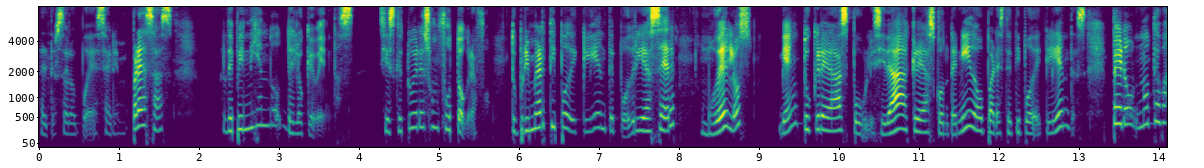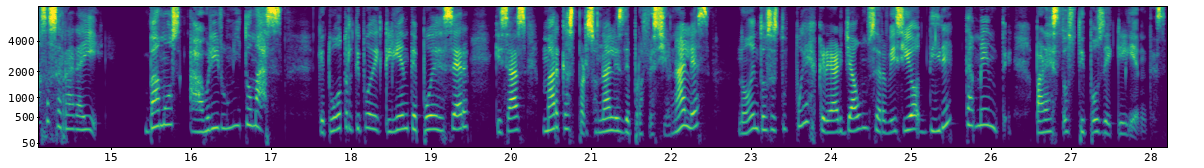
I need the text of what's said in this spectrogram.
el tercero puede ser empresas, dependiendo de lo que vendas. Si es que tú eres un fotógrafo, tu primer tipo de cliente podría ser modelos, Bien, tú creas publicidad, creas contenido para este tipo de clientes, pero no te vas a cerrar ahí. Vamos a abrir un hito más, que tu otro tipo de cliente puede ser quizás marcas personales de profesionales, ¿no? Entonces tú puedes crear ya un servicio directamente para estos tipos de clientes.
